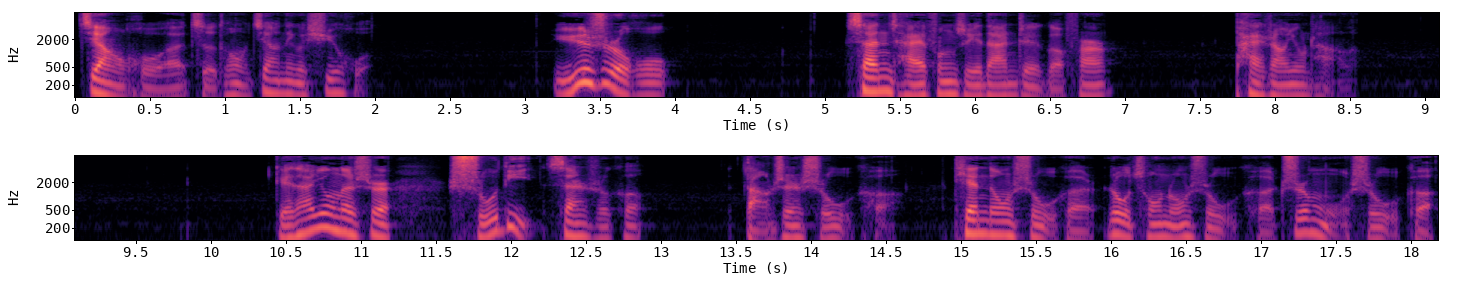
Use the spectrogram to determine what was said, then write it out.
降火止痛，降那个虚火。于是乎，三才风水丹这个方派上用场了。给他用的是熟地三十克，党参十五克，天冬十五克，肉苁蓉十五克，知母十五克，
